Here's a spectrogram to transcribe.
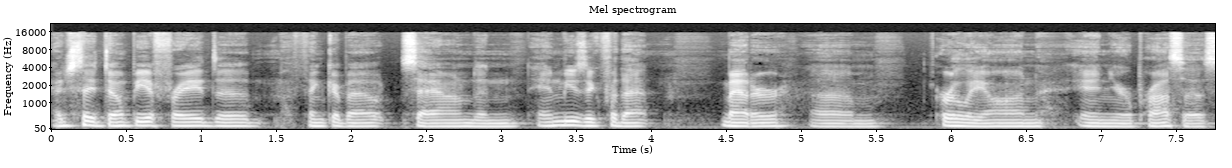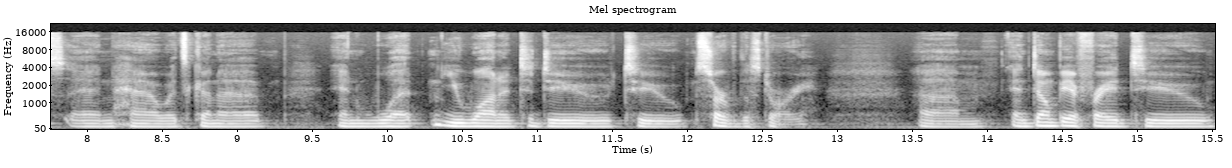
I'd just say don't be afraid to think about sound and, and music for that matter um, early on in your process and how it's going to and what you want it to do to serve the story. Um, and don't be afraid to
